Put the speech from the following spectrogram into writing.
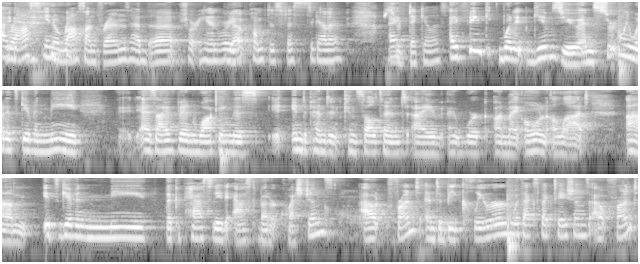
Ross, you know, Ross on Friends had the shorthand where Yep. he pumped his fists together, which is ridiculous. I think what it gives you, and certainly what it's given me, as I've been walking this independent consultant, I, I work on my own a lot. Um, it's given me the capacity to ask better questions out front and to be clearer with expectations out front.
